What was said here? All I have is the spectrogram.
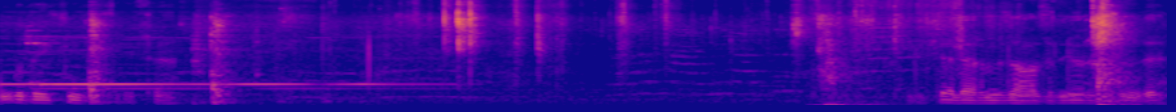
Bu da ikinci filtre. Filtrelerimizi hazırlıyoruz şimdi.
